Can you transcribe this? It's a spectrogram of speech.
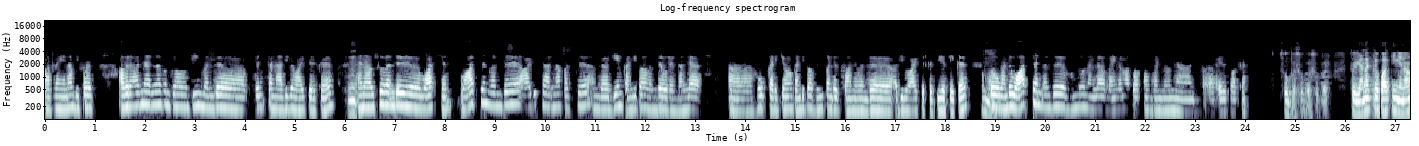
பாக்குறேன். ஏன்னா பிகாஸ் அவர் ஆடினாருன்னா கொஞ்சம் டீம் வந்து வின் பண்ண அதிக வாய்ப்பு இருக்கு. அண்ட் ஆல்சோ வந்து வாட்சன் வாட்சன் வந்து ஆடிச்சாருன்னா ஃபர்ஸ்ட் அந்த கேம் கண்டிப்பா வந்து ஒரு நல்ல ஹோப் கிடைக்கும். கண்டிப்பா வின் பண்றதுக்கான வந்து அதிக வாய்ப்பு இருக்கு சிஎஸ்சிக்கு சோ வந்து வாட்சன் வந்து இன்னும் நல்லா பயங்கரமா பெர்ஃபார்ம் பண்ணணும்னு நான் எதிர்பார்க்கிறேன். சூப்பர் சூப்பர் சூப்பர். சோ எனக்கு பாத்தீங்கன்னா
